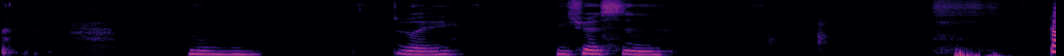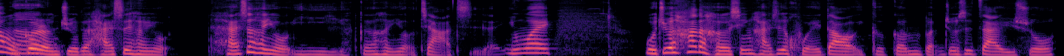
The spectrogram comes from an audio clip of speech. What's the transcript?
嗯，对，的确是。但我个人觉得还是很有，还是很有意义跟很有价值的，因为我觉得它的核心还是回到一个根本，就是在于说，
